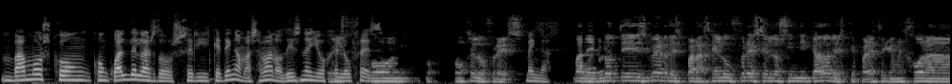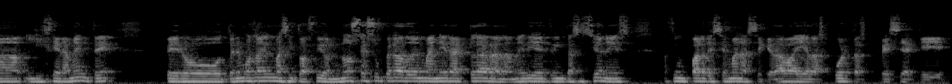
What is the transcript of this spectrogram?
Vamos con, con cuál de las dos, el que tenga más a mano, Disney o pues HelloFresh. Con, con HelloFresh. Venga. Vale, brotes verdes para HelloFresh en los indicadores, que parece que mejora ligeramente, pero tenemos la misma situación. No se ha superado de manera clara la media de 30 sesiones. Hace un par de semanas se quedaba ahí a las puertas, pese a que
